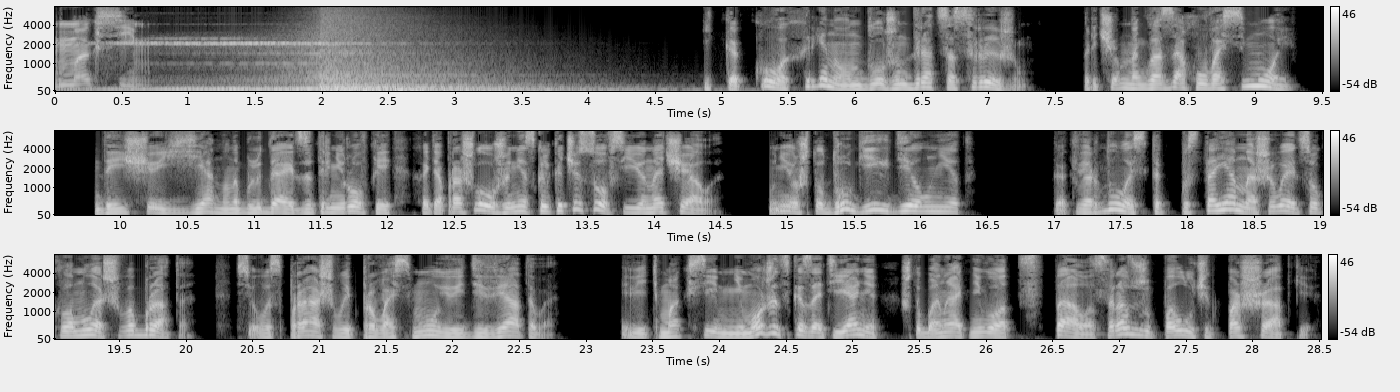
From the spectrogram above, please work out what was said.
Максим. И какого хрена он должен драться с Рыжим? Причем на глазах у восьмой. Да еще и Яна наблюдает за тренировкой, хотя прошло уже несколько часов с ее начала. У нее что, других дел нет? Как вернулась, так постоянно ошивается около младшего брата. Все выспрашивает про восьмую и девятого. Ведь Максим не может сказать Яне, чтобы она от него отстала, сразу же получит по шапке.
